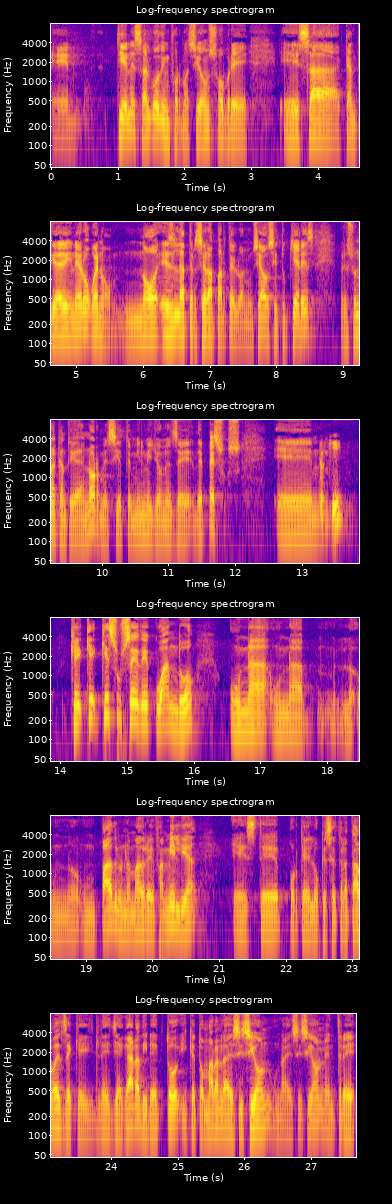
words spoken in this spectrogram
Eh, ¿Tienes algo de información sobre esa cantidad de dinero? Bueno, no es la tercera parte de lo anunciado, si tú quieres, pero es una cantidad enorme, 7 mil millones de, de pesos. Eh, ¿Sí? ¿Qué, qué, qué sucede cuando una, una, un, un, padre, una madre de familia, este, porque lo que se trataba es de que le llegara directo y que tomaran la decisión, una decisión entre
